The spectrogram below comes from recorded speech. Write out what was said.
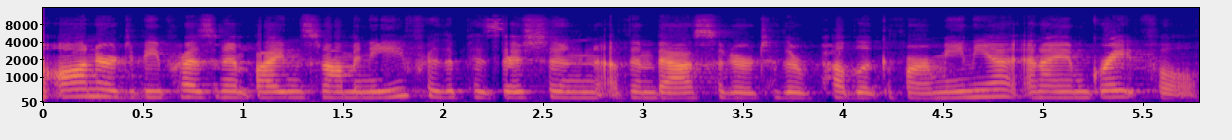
honored to be President Biden's nominee for the position of Ambassador to the Republic of Armenia, and I am grateful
